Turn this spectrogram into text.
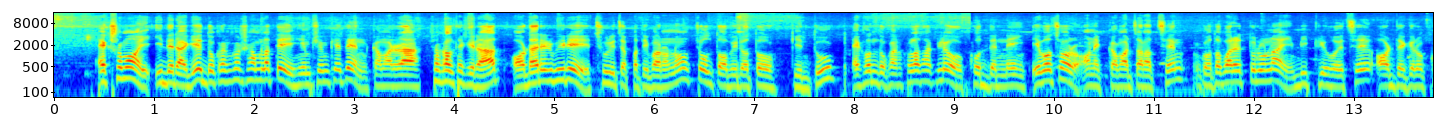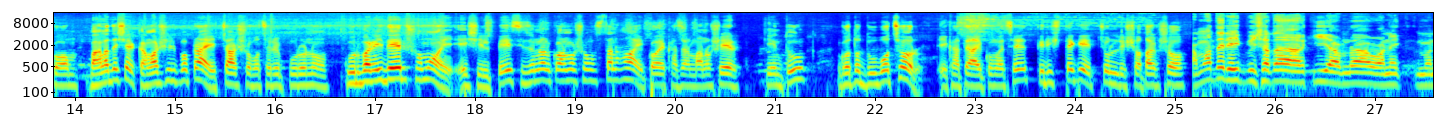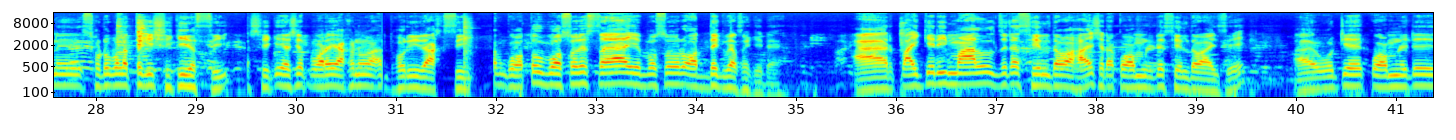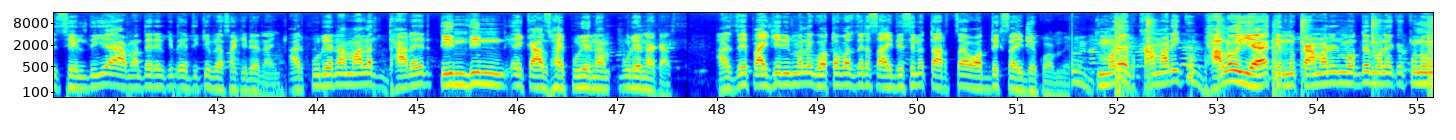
একসময় ঈদের আগে দোকানঘর সামলাতে হিমশিম খেতেন কামাররা। সকাল থেকে রাত অর্ডারের ভিড়ে ছুরি চাপাতি বানানো চলতো অবিরত। কিন্তু এখন দোকান খোলা থাকলেও খদ্দের নেই। এবছর অনেক কামার জানাচ্ছেন, গতবারের তুলনায় বিক্রি হয়েছে অর্ধেকেরও কম। বাংলাদেশের কামার শিল্প প্রায় চারশো বছরের পুরনো। কুরবানিদের সময় এই শিল্পে সিজনাল কর্মসংস্থান হয় কয়েক হাজার মানুষের। কিন্তু গত দু বছর এ খাতে আয় কমেছে তিরিশ থেকে চল্লিশ শতাংশ। আমাদের এই পেশাটা আর কি আমরা অনেক মানে ছোটবেলার থেকে শিখে আসছি। শিখে এসে পরে এখনও ধরি রাখছি। গত বছরের চায় এবছর অর্ধেক বেচা কিনে। আর পাইকারি মাল যেটা সেল দেওয়া হয়, সেটা কম রেটে সেল দেওয়া হয়েছে। আর ওইটা কম রেটে সেল দিয়ে আমাদের এদিকে- বেচা কিনে নাই। আর পুরেনা মালের ধারের তিন দিন এই কাজ হয়, পুরেনা পুরেনা কাজ। আর যে পাইকারি মালে গতবার যেটা চাহিদা ছিল, তার চাই অর্ধেক চাহিদা কমে। মানে কামারি খুব ভালো ইয়া, কিন্তু কামারির মধ্যে মনে কোনো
